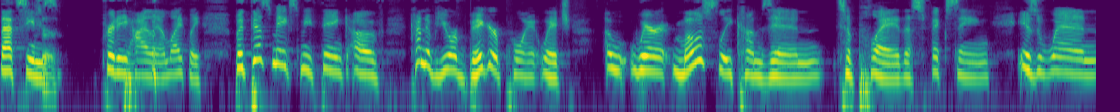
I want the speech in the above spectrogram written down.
that seems Sure. pretty highly unlikely. But this makes me think of kind of your bigger point, which Uh, where it mostly comes in to play this fixing is when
